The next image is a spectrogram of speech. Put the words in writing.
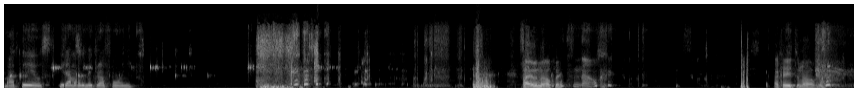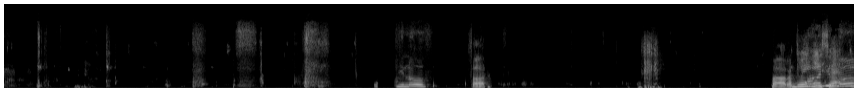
Mateus, tira a mão do microfone. Saiu não, foi? Não. Acredito não, pô. De novo. Sara? Sara? Do início, de é. novo.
